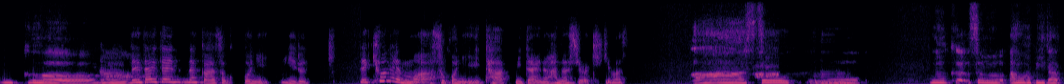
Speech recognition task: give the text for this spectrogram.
うん、で大体なんかあそこにいるで去年もあそこにいたみたいな話は聞きます。ああそうか、うん、なんかそのアワビだっ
